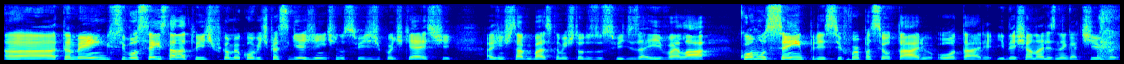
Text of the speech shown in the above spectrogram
ah, também, se você está na Twitch, fica o meu convite para seguir a gente nos feeds de podcast. A gente tá em basicamente todos os feeds aí, vai lá. Como sempre, se for pra ser otário ou otária e deixar análise negativa,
